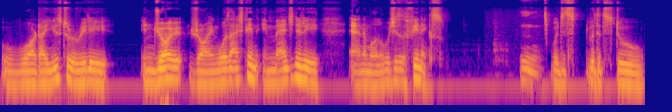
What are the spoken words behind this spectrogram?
what I used to really enjoy drawing was actually an imaginary animal, which is a phoenix mm. with its with its two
